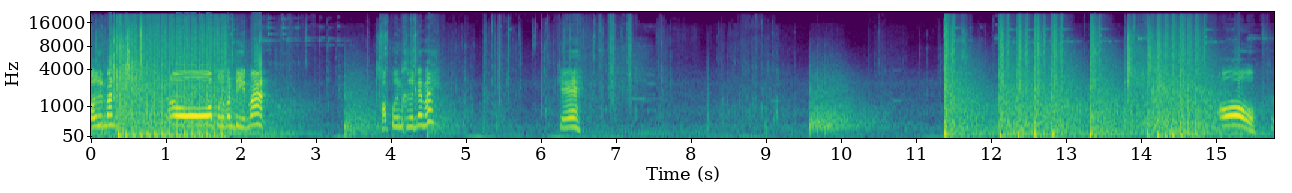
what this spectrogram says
ปืนมัน โอ้ ปืนมันดีดมาก ขอปืนคืนได้ไหมโอเคโอ้ศั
